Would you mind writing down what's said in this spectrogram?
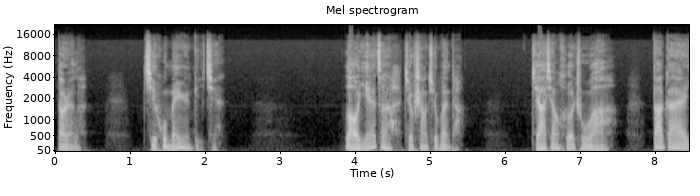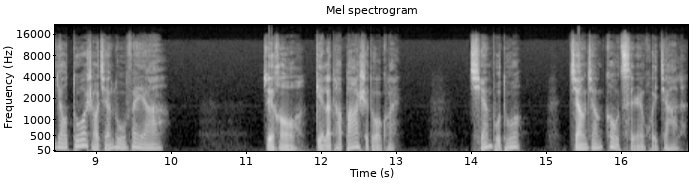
当然了，几乎没人给钱。老爷子就上去问他：“家乡何处啊？大概要多少钱路费啊？”最后给了他八十多块，钱不多，将将够此人回家了。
